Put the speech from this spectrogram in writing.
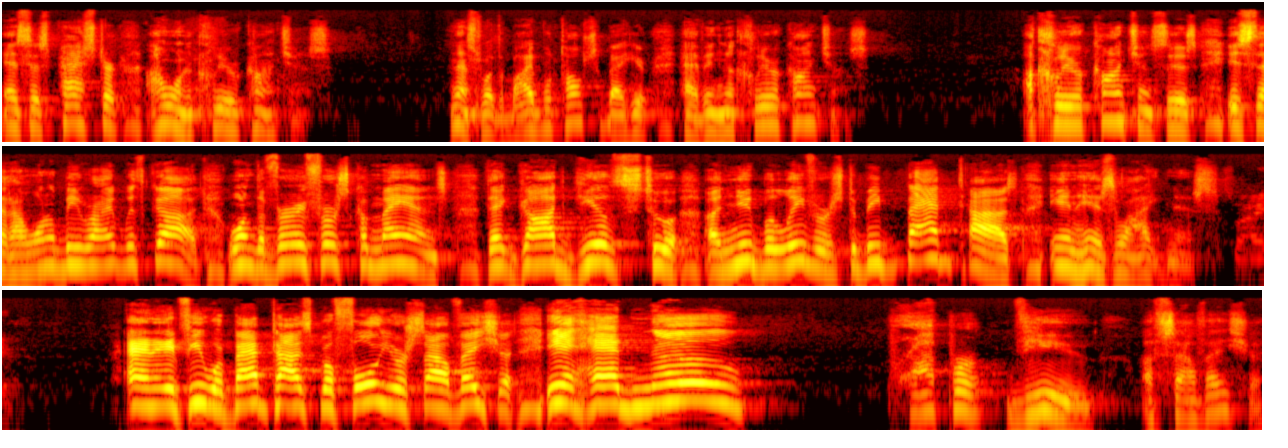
and says, Pastor, I want a clear conscience. And that's what the Bible talks about here, having a clear conscience a clear conscience is, is that I want to be right with God. One of the very first commands that God gives to a, a new believer is to be baptized in his likeness. And if you were baptized before your salvation, it had no proper view of salvation.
